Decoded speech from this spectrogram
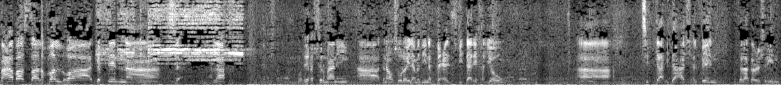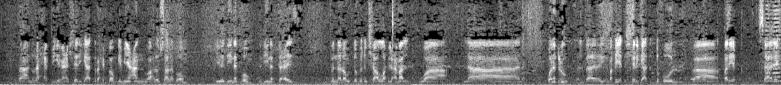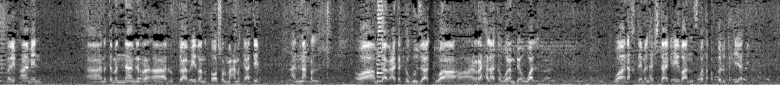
مع باص الأفضل وكابتن آه، لا وثيق الشرماني آه، أثناء وصوله إلى مدينة تعز في تاريخ اليوم آه، 6 11 2023 فنرحب بجميع الشركات نرحب بهم جميعا واهلا وسهلا بهم في مدينتهم مدينة تعز نتمنى لهم التوفيق إن شاء الله في العمل ولا وندعو بقية الشركات الدخول فالطريق سالك طريق آمن. آه، نتمنى من آه، الركاب أيضا التواصل مع مكاتب النقل ومتابعة الحجوزات والرحلات اولا بأول. ونختم الهاشتاج أيضا وتقبلوا تحياتي.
